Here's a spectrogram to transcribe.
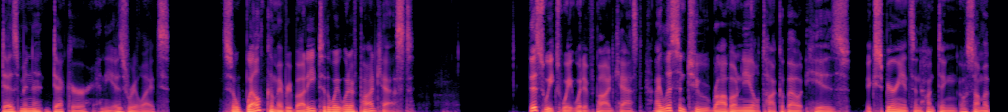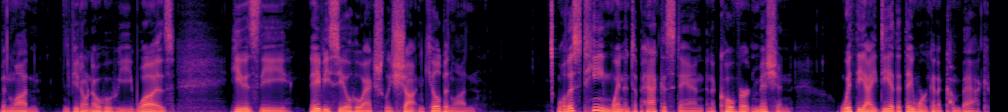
Desmond Dekker and the Israelites. So, welcome everybody to the Wait What If podcast. This week's Wait What If podcast, I listened to Rob O'Neill talk about his experience in hunting Osama bin Laden. If you don't know who he was, he was the Navy SEAL who actually shot and killed bin Laden. Well, this team went into Pakistan in a covert mission with the idea that they weren't going to come back.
